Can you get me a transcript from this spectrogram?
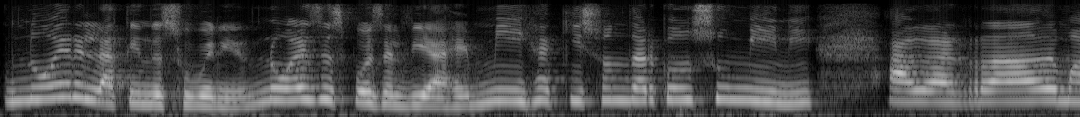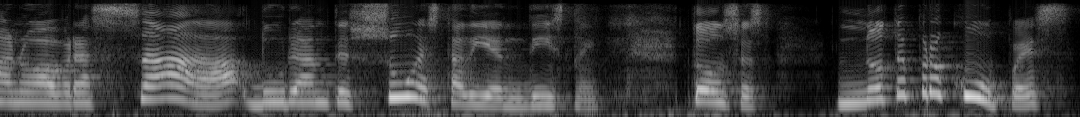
no era en la tienda de souvenir, no es después del viaje. Mi hija quiso andar con su mini agarrada de mano, abrazada durante su estadía en Disney. Entonces, no te preocupes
